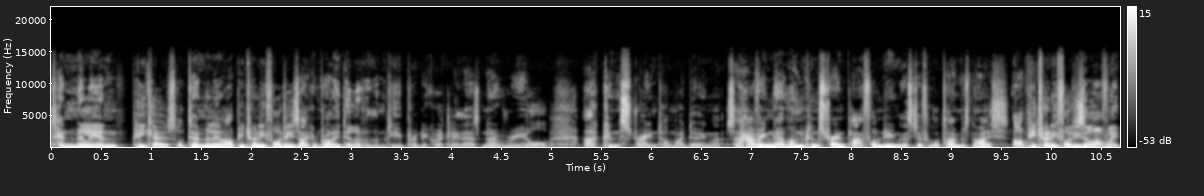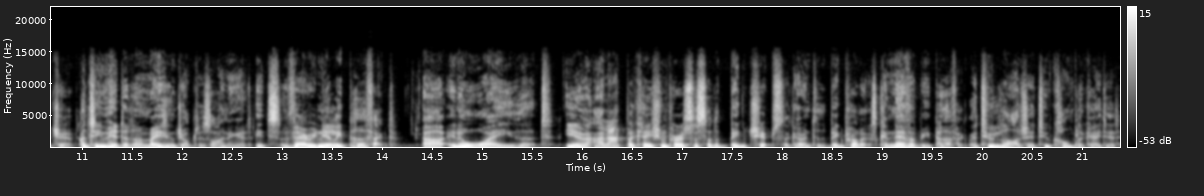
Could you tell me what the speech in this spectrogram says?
10 million Picos or 10 million RP2040s, I can probably deliver them to you pretty quickly. There's no real uh, constraint on my doing that. So having an unconstrained platform during this difficult time is nice. RP2040 is a lovely chip. A team here did an amazing job designing it. It's very nearly perfect. Uh, in a way that you know an application processor, the big chips that go into the big products can never be perfect. They're too large, they're too complicated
